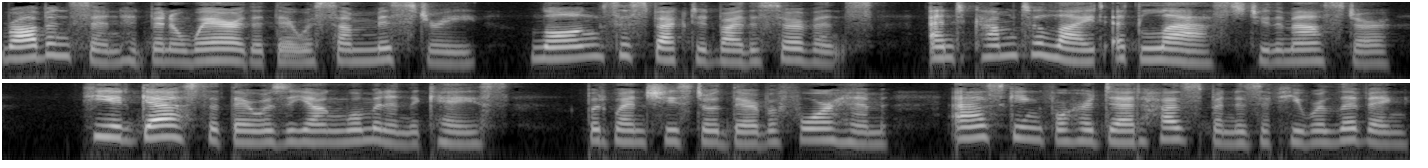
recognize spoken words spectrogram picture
Robinson had been aware that there was some mystery, long suspected by the servants, and come to light at last to the master. He had guessed that there was a young woman in the case, but when she stood there before him, asking for her dead husband as if he were living,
